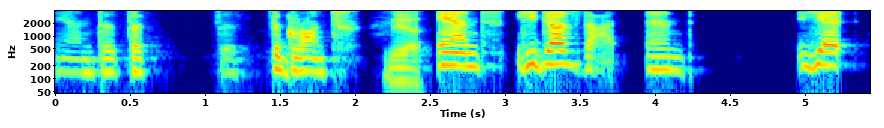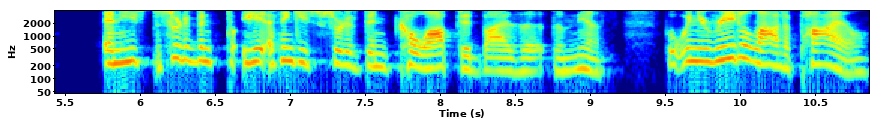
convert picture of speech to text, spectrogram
and the, the, the, the grunt. Yeah. And he does that. And yet, and he's sort of been, I think he's sort of been co-opted by the, the myth. But when you read a lot of Pyle,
